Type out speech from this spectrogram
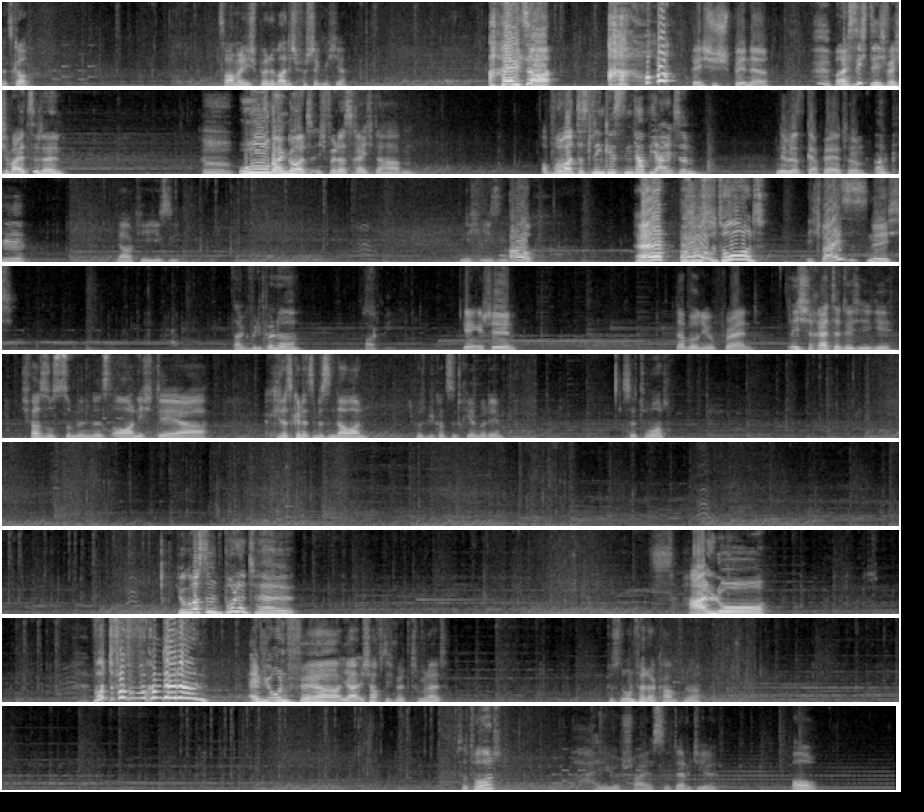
Let's go. Zweimal die Spinne. Warte, ich versteck mich hier. Alter! Welche Spinne? Weiß ich nicht. Welche meinst du denn? Oh mein Gott, ich will das rechte haben. Obwohl, was das linke ist ein Guppy-Item. Nimm das Gappe-Item. Okay. Ja, okay, easy. Nicht easy. Oh! Hä? Wieso Oh. bist du tot? Ich weiß es nicht. Danke für die Pille. Fuck. Gern geschehen. W, Friend. Ich rette dich, Iggy. Ich versuch's zumindest. Oh, nicht der. Okay, das könnte jetzt ein bisschen dauern. Ich muss mich konzentrieren bei dem. Ist er tot? Junge, was ist denn Bullet Hell? Hallo? What the fuck, wo kommt der denn? Ey, wie unfair. Ja, ich schaff's nicht mehr. Tut mir leid. Bisschen unfair der Kampf, ne? Ist er tot? Heilige Scheiße, Devil Deal. Oh.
